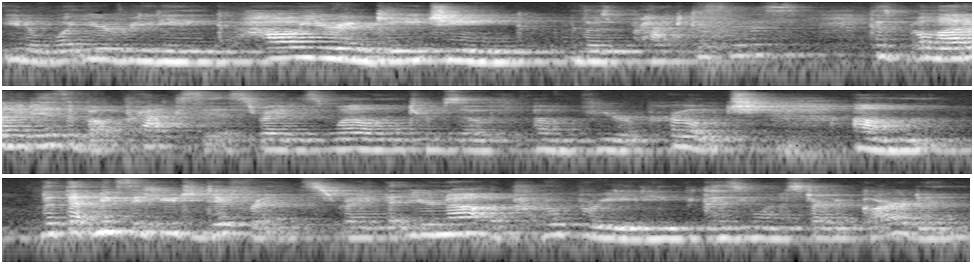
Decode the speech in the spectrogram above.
you know, what you're reading, how you're engaging those practices, because a lot of it is about praxis, right, as well in terms of, of your approach. Um, but that makes a huge difference, right? That you're not appropriating because you want to start a garden,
